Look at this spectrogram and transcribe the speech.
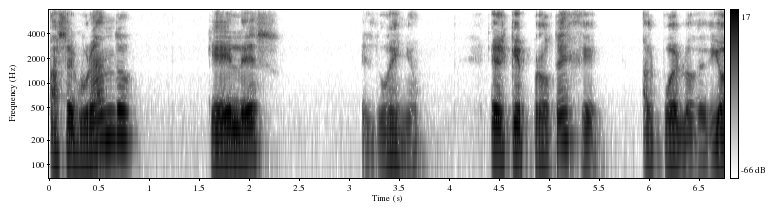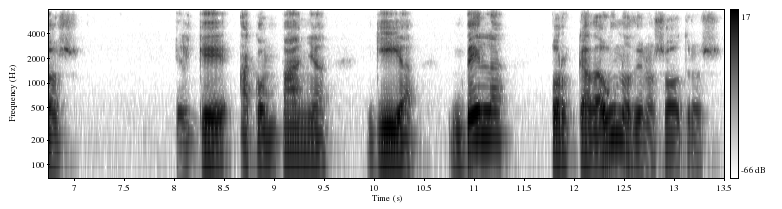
asegurando que Él es el dueño, el que protege al pueblo de Dios, el que acompaña, guía, vela por cada uno de nosotros.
